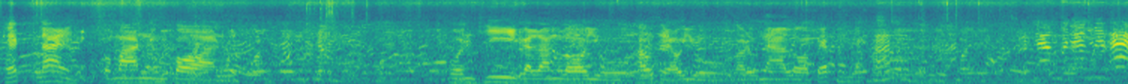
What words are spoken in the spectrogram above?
แพ็คได้ประมาณหนึ่งก่อน คนที่กำลังรออยู่เข้าแถวอยู่กรุณารอแป๊บนึงนะครับนั่งมานั่งนะคะ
